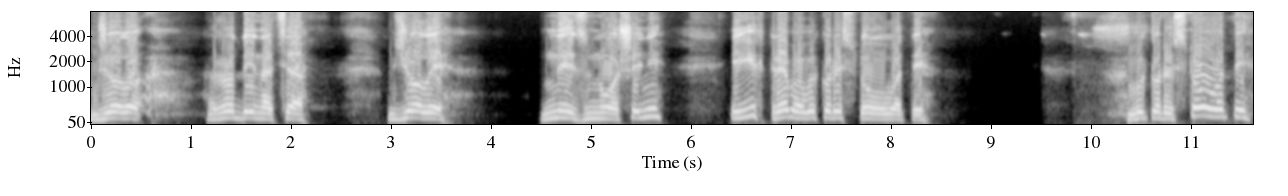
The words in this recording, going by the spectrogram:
Бджоло, родина ця бджоли не зношені, і їх треба використовувати. Використовувати,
